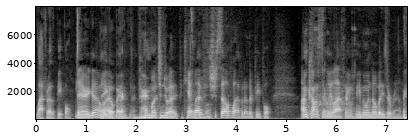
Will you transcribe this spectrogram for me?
laugh at other people. There you go. There you go, Bear. I very much enjoy it. If you can't laugh at yourself, laugh at other people. I'm constantly laughing, even when nobody's around.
